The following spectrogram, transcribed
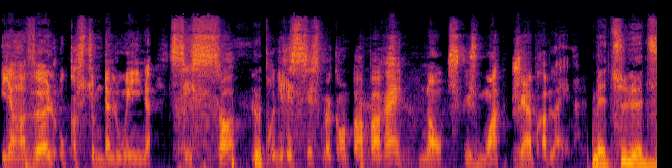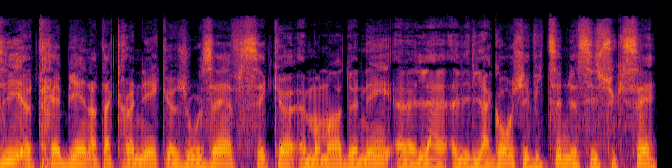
et en veulent au costume d'Halloween. C'est ça, le progressisme contemporain? Non, excuse-moi, j'ai un problème. Mais tu le dis euh, très bien dans ta chronique, Joseph, c'est qu'à un moment donné, euh, la, la gauche est victime de ses succès.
